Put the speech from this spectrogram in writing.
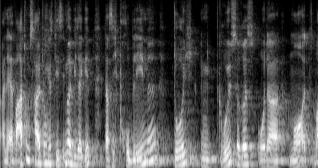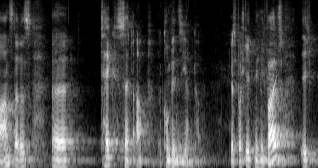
eine Erwartungshaltung ist, die es immer wieder gibt, dass ich Probleme durch ein größeres oder more advancederes äh, Tech-Setup kompensieren kann. Jetzt versteht mich nicht falsch, ich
